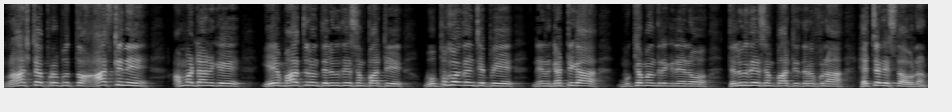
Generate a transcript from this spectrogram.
రాష్ట్ర ప్రభుత్వ ఆస్తిని అమ్మటానికి ఏ మాత్రం తెలుగుదేశం పార్టీ ఒప్పుకోదని చెప్పి నేను గట్టిగా ముఖ్యమంత్రికి నేను తెలుగుదేశం పార్టీ తరఫున హెచ్చరిస్తూ ఉన్నాను.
